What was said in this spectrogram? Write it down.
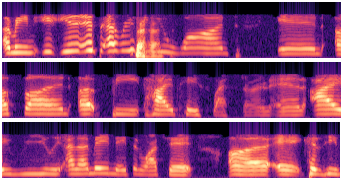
I mean, it, it's everything you want in a fun, upbeat, high-paced western, and I really and I made Nathan watch it because he's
